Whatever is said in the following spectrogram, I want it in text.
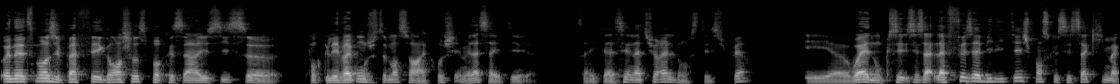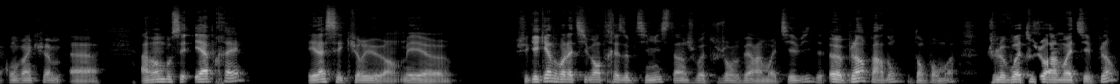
honnêtement, j'ai pas fait grand chose pour que ça réussisse, euh, pour que les wagons justement soient raccrochés. Mais là, ça a été, ça a été assez naturel, donc c'était super. Et ouais, donc c'est ça, la faisabilité, je pense que c'est ça qui m'a convaincu à, à, vraiment bosser. Et après, et là c'est curieux, hein, mais je suis quelqu'un de relativement très optimiste. Hein, je vois toujours le verre à moitié vide, euh, plein, pardon, autant pour moi. Je le vois toujours à moitié plein.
